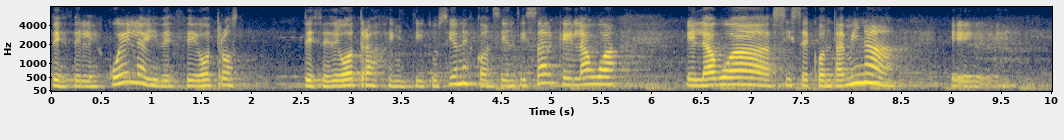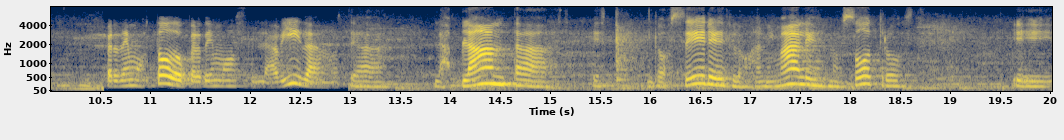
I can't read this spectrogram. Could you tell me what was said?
desde la escuela y desde otros desde otras instituciones concientizar que el agua el agua si se contamina eh, perdemos todo perdemos la vida o sea las plantas los seres los animales nosotros eh,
